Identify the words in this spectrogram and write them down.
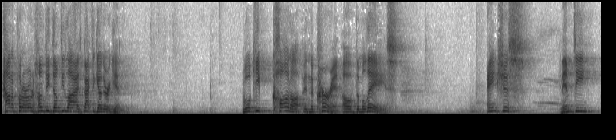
how to put our own Humpty Dumpty lives back together again. We'll keep caught up in the current of the malaise, anxious and empty,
